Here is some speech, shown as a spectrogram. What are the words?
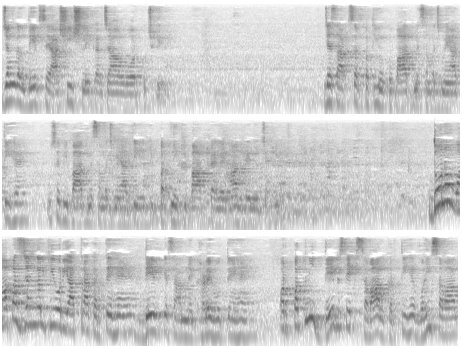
जंगल देव से आशीष लेकर जाओ और कुछ भी नहीं। जैसा अक्सर पतियों को बाद में समझ में आती है उसे भी बाद में समझ में आती है कि पत्नी की बात पहले मान लेनी चाहिए। दोनों वापस जंगल की ओर यात्रा करते हैं, देव के सामने खड़े होते हैं और पत्नी देव से एक सवाल करती है, वही सवाल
